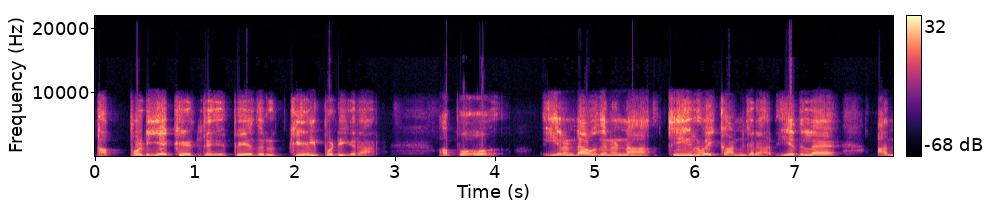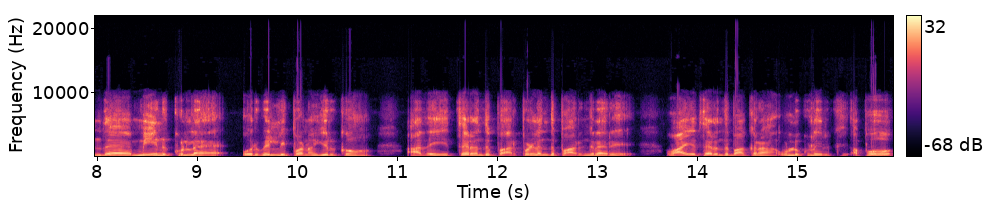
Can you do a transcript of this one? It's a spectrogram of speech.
அப்படியே கேட்டு பேதொரு கீழ்ப்படுகிறார். அப்போ இரண்டாவது என்னன்னா தீர்வை காண்கிறார். எதில்? அந்த மீனுக்குள்ள ஒரு வெள்ளிப்பணம் இருக்கும். அதை திறந்து பார் பிளந்து பாருங்கிறாரு. வாயை திறந்து பார்க்குறான் உள்ளுக்குள்ளே இருக்குது அப்போது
